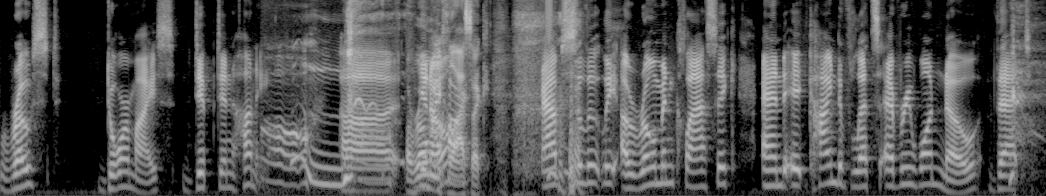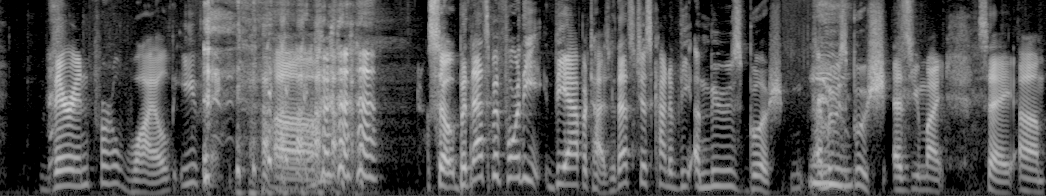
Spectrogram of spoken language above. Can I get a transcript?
roast dormice dipped in honey. oh. Uh, A you Roman know, classic. absolutely a Roman classic, and it kind of lets everyone know that they're in for a wild evening. Um, so, but that's before the the appetizer. That's just kind of the amuse bush, amuse bush, as you might say. Um,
